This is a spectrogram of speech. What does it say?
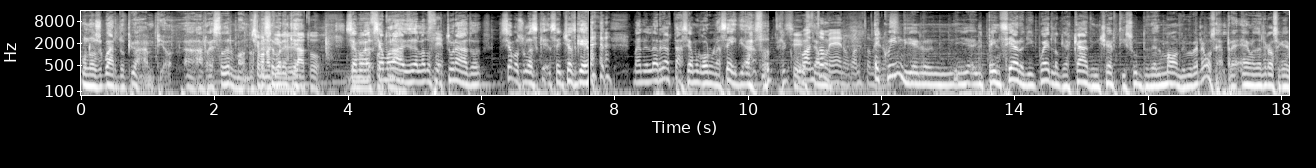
uno sguardo più ampio a- al resto del mondo Siamo nati nel lato siamo, siamo nati del lato Sì. fortunato siamo sulla sch- seggia scherma ma nella realtà siamo con una sedia sotto il Sì. culo, Quanto stiamo- meno, quanto meno. e quindi il, il pensiero di quello che accade in certi sud del mondo di cui parliamo sempre è una delle cose che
